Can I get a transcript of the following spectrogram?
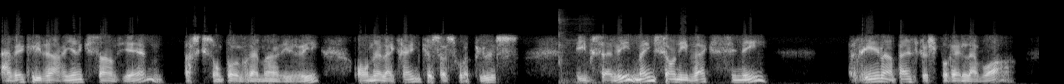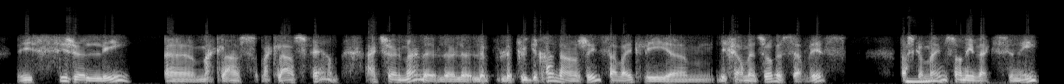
avec les variants qui s'en viennent, parce qu'ils sont pas vraiment arrivés, on a la crainte que ce soit plus. Et vous savez, même si on est vacciné, rien n'empêche que je pourrais l'avoir. Et si je l'ai, euh, ma classe, ma classe ferme. Actuellement, le, le, le, plus grand danger, ça va être les, euh, les fermetures de services. Parce que mhm. même si on est vacciné,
